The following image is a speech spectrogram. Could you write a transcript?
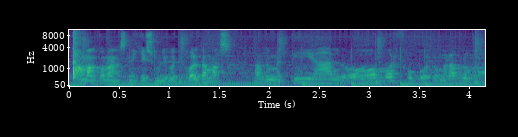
Πάμε ακόμα να συνεχίσουμε λίγο τη βόλτα μας, να δούμε τι άλλο όμορφο μπορούμε να βρούμε.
